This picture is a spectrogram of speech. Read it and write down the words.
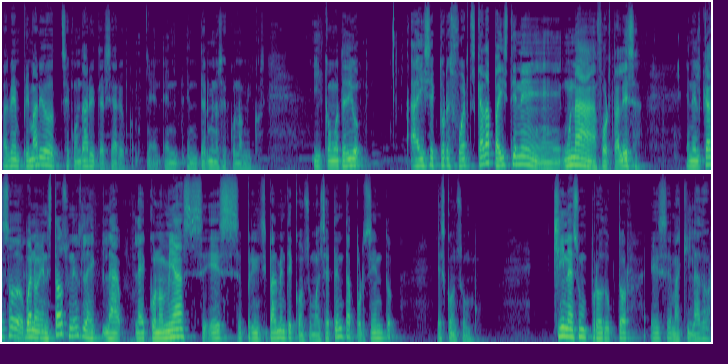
más bien primario, secundario y terciario en, en- en términos económicos. Y como te digo, hay sectores fuertes. Cada país tiene eh, una fortaleza. En el caso, bueno, en Estados Unidos la, economía es, principalmente consumo. El 70% es consumo. China es un productor, es maquilador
